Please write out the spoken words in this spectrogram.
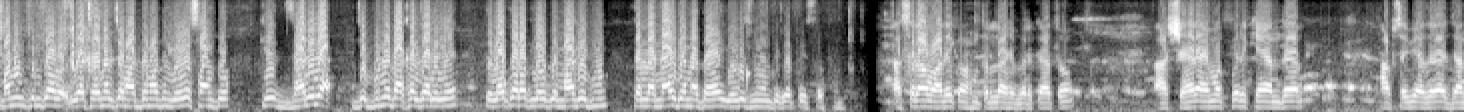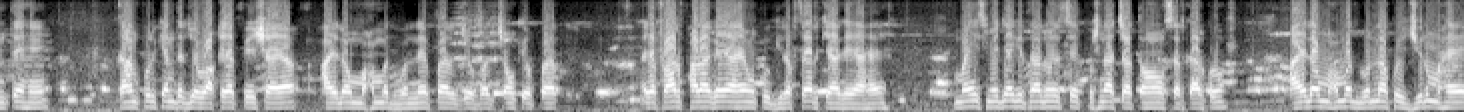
म्हणून तुमच्या या चॅनलच्या माध्यमातून एवढंच सांगतो की झालेल्या जे गुन्हे दाखल झालेले ते लवकरात लवकर मागे घेऊन त्यांना न्याय देण्यात आहे एवढीच विनंती करतो. آج شہر احمد پور کے اندر آپ سبھی حضرات جانتے ہیں، کانپور کے اندر جو واقعہ پیش آیا آئلہ محمد بننے پر جو بچوں کے اوپر ایف آر پھاڑا گیا ہے، ان کو گرفتار کیا گیا ہے۔ میں اس میڈیا کے تعلق سے پوچھنا چاہتا ہوں سرکار کو آئلہ محمد بننا کوئی جرم ہے،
